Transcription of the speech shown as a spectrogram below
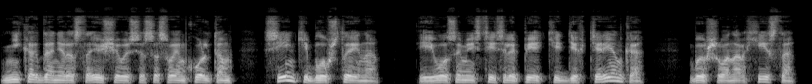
никогда не расстающегося со своим кольтом Сеньки Блуштейна и его заместителя Петьки Дегтяренко, бывшего анархиста,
